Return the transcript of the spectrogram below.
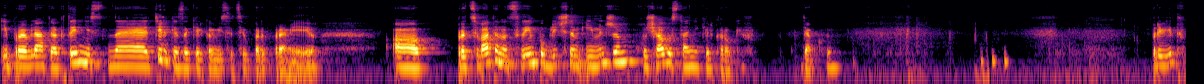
і проявляти активність не тільки за кілька місяців перед премією, а працювати над своїм публічним іміджем хоча б останні кілька років. Дякую. Привіт!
